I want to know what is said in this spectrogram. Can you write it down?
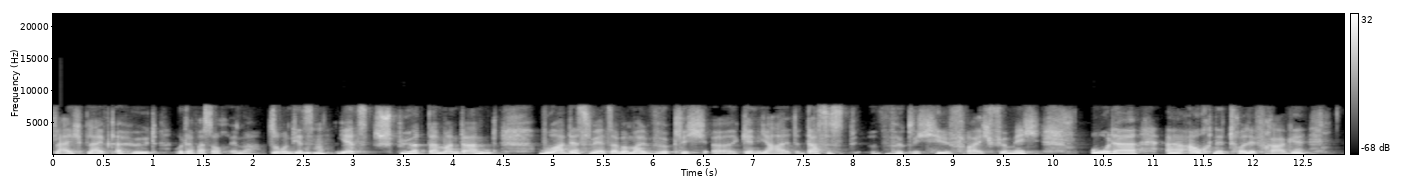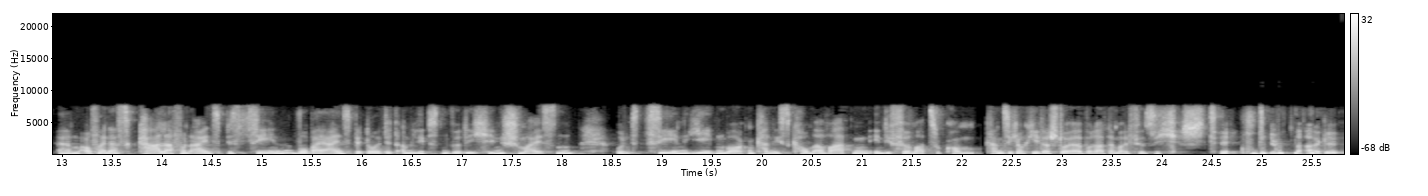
gleich bleibt, erhöht oder was auch immer. So, und jetzt, mhm. jetzt spürt der Mandant, boah, das wäre jetzt aber mal wirklich wirklich äh, genial. Das ist wirklich hilfreich für mich. Oder äh, auch eine tolle Frage ähm, auf einer Skala von eins bis zehn, wobei eins bedeutet, am liebsten würde ich hinschmeißen und zehn jeden Morgen kann ich es kaum erwarten, in die Firma zu kommen. Kann sich auch jeder Steuerberater mal für sich stellen, die Frage.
